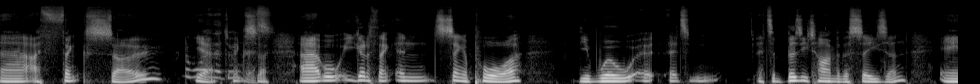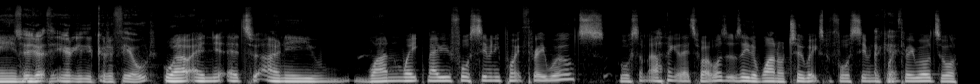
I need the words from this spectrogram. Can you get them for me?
Uh, I think so. I why Yeah, I think this. so. Uh, well, you got to think in Singapore, you will. It, it's it's a busy time of the season, and So you don't think you're going to get a good field? well, and it's only one week maybe before seventy point three worlds or something. I think that's what it was. It was either one or two weeks before seventy point three worlds, or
